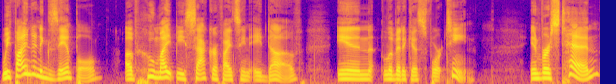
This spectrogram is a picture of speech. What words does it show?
We find an example of who might be sacrificing a dove in Leviticus 14. In verse 10,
